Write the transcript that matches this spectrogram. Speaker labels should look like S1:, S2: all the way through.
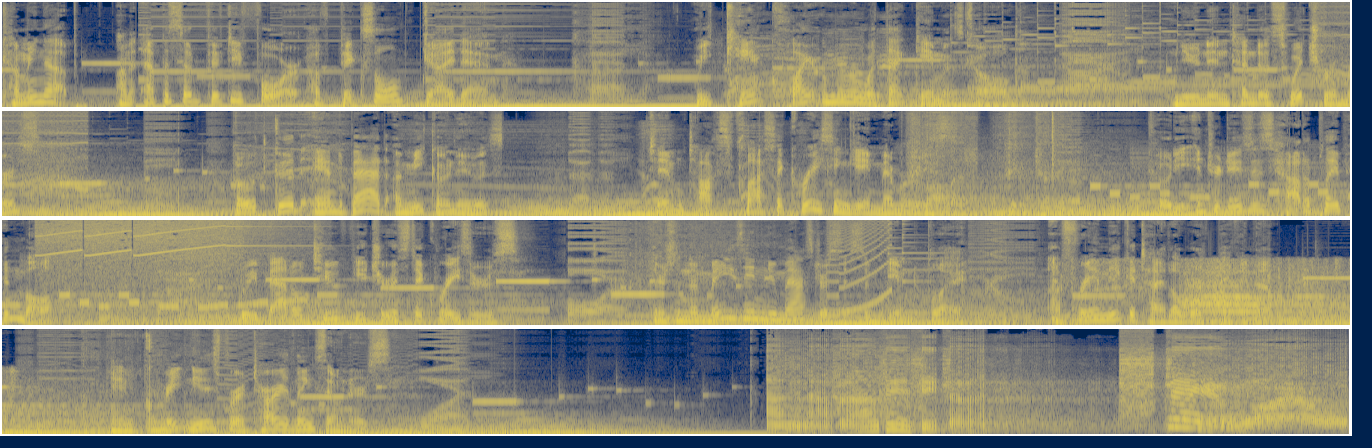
S1: Coming up on episode 54 of Pixel Gaiden.
S2: 10,
S1: We can't quite remember what that game is called.
S2: 9,
S1: New Nintendo Switch rumors. Both good and bad Amico news.
S2: 7,
S1: Tim talks classic racing game memories. Cody introduces how to play pinball. We battle two futuristic racers.
S2: 4,
S1: There's an amazing new Master System game to play.
S2: 3,
S1: A free Amiga title worth picking up. And great news for Atari Lynx owners.
S2: 1.
S3: Another visitor. Stay a while.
